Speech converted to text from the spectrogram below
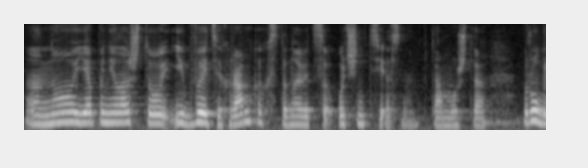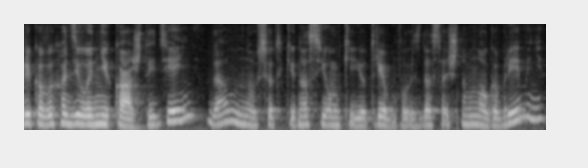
а, но я поняла, что и в этих рамках становится очень тесно, потому что рубрика выходила не каждый день, да, но все-таки на съемки ее требовалось достаточно много времени,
